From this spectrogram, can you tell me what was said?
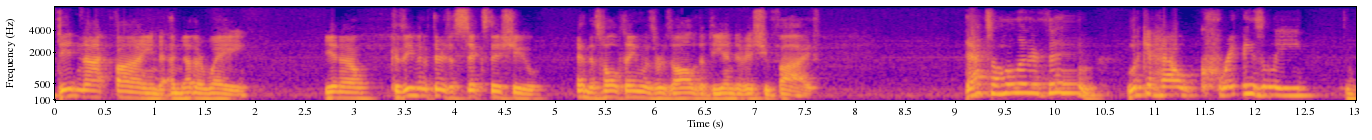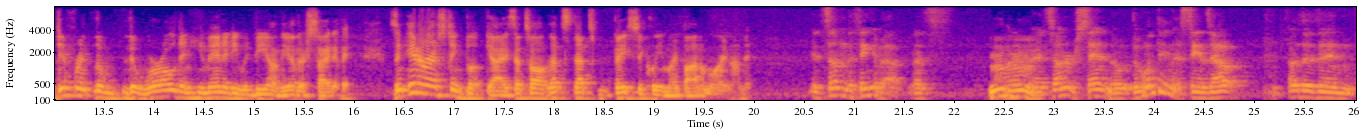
did not find another way, you know, because even if there's a sixth issue and this whole thing was resolved at the end of issue five, that's a whole other thing. Look at how crazily different the the world and humanity would be on the other side of it. It's an interesting book, guys. That's all. That's that's basically my bottom line on it. It's something to think about. That's mm-hmm. it's hundred percent. The the one thing that stands out, other than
